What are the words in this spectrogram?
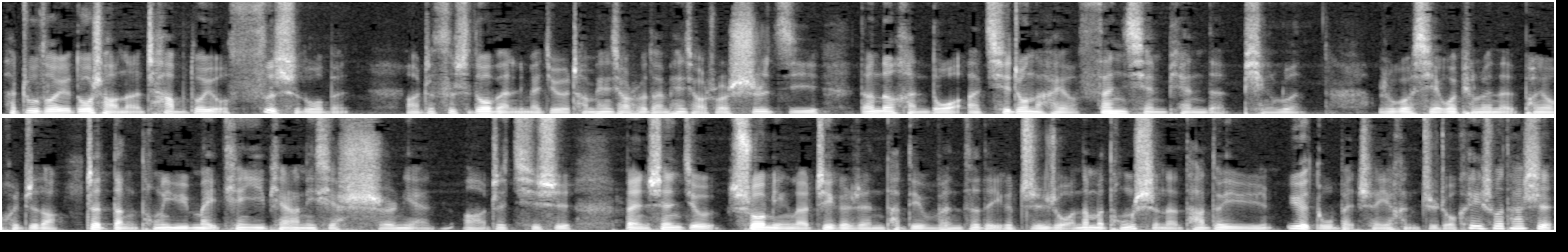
他著作有多少呢？差不多有四十多本啊。这四十多本里面就有长篇小说、短篇小说、诗集等等很多啊，其中呢还有三千篇的评论。如果写过评论的朋友会知道，这等同于每天一篇，让你写十年啊！这其实本身就说明了这个人他对文字的一个执着。那么同时呢，他对于阅读本身也很执着，可以说他是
